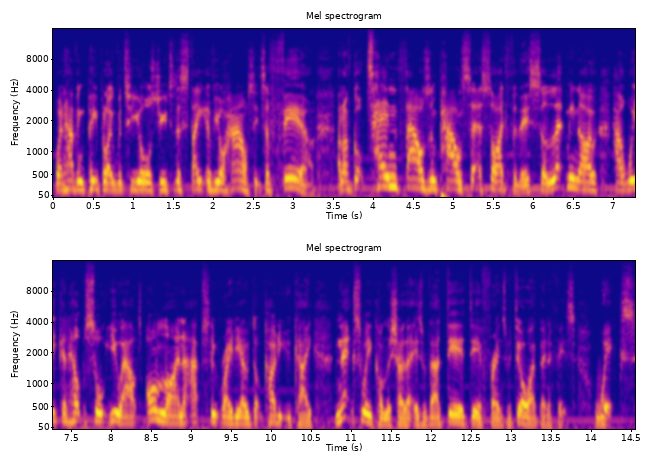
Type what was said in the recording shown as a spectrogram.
when having people over to yours due to the state of your house. It's a fear. And I've got £10,000 set aside for this, so let me know how we can help sort you out online at absoluteradio.co.uk. Next week on the show, that is, with our dear, dear friends with DIY Benefits, Wickes.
